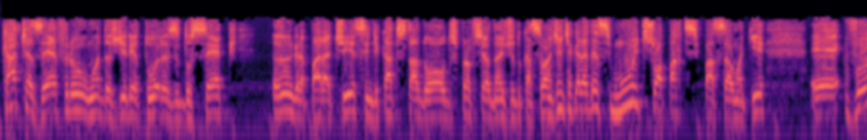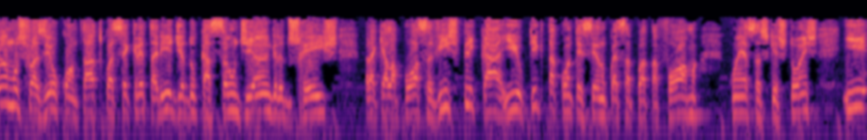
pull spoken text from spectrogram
Kátia Zéfiro, uma das diretoras do CEP, Angra, Paraty, Sindicato Estadual dos Profissionais de Educação. A gente agradece muito sua participação aqui. É, vamos fazer o contato com a Secretaria de Educação de Angra dos Reis para que ela possa vir explicar aí o que está acontecendo com essa plataforma, com essas questões. E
